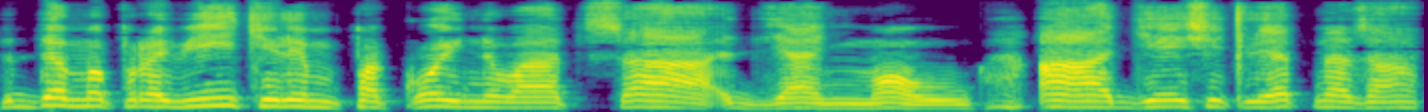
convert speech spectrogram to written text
домоправителем покойного отца Дяньмоу, а десять лет назад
